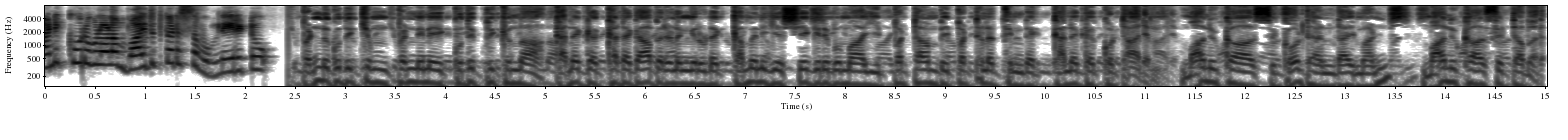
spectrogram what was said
മണിക്കൂറുകളോളം വൈദ്യുതി തടസ്സവും നേരിട്ടു. പെണ്ണ് കുതിക്കും പെണ്ണിനെ കുതിപ്പിക്കുന്ന കനക ഘടകാഭരണങ്ങളുടെ കമനീയ ശേഖരവുമായി പട്ടാമ്പി പട്ടണത്തിന്റെ കനക കൊട്ടാരം. Manukkas gold and diamonds Manukkas tower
